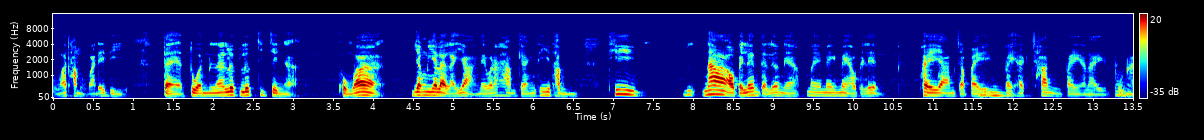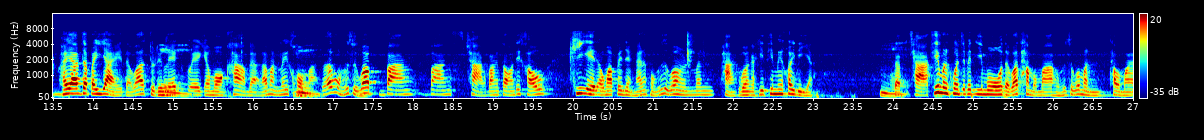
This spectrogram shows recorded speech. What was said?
ผมว่าทำออกมาได้ดี แต่ตัวเนื้อลึกๆจริงๆอะผมว่ายังมีหลาย ๆ อย่างในวัฒนธรรมแก๊งที่ทำที่น่าเอาไปเล่นแต่เรื่องเนี้ย ไม่ไม่ไม่เอาไปเล่น พยายามจะไปอืมไปแอคชั่นไปอะไรพวกนั้น พยายามจะไปใหญ่แต่ว่าจุดเล็กอืมๆตัวเองยังมองข้ามแหละแล้วมันไม่คมอะอืมแล้วผมรู้สึกว่าบางบางฉากบางตอนที่เขา create ออกมาเป็นอย่างนั้น ผมรู้สึกว่ามันมันผ่านกระบวนการคิดที่ไม่ค่อยดีอะอืม แบบฉากที่มันควรจะเป็น emo แต่ว่าทำออกมา ผมรู้สึกว่ามันทำออกมา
